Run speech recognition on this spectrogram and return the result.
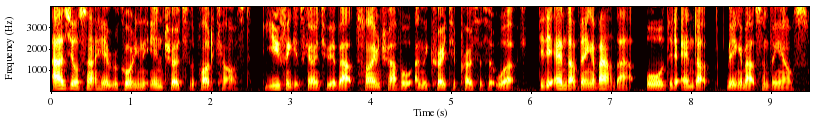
As you're sat here recording the intro to the podcast, you think it's going to be about time travel and the creative process at work. Did it end up being about that, or did it end up being about something else?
